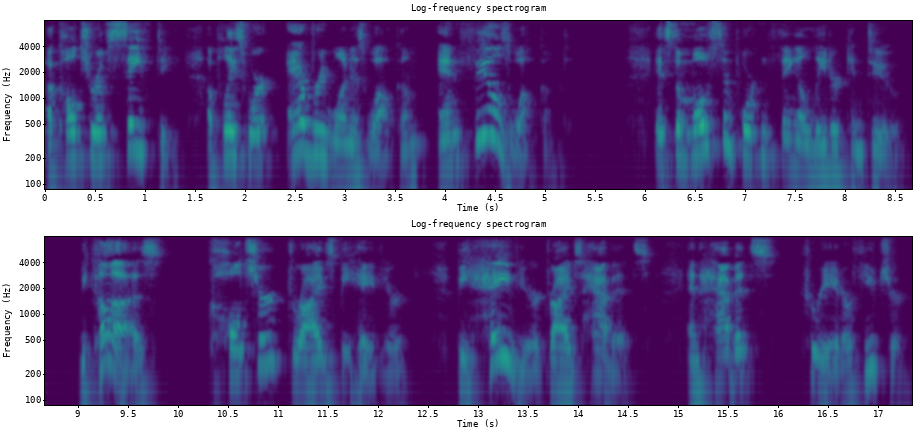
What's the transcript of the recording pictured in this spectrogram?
a culture of safety, a place where everyone is welcome and feels welcomed. It's the most important thing a leader can do because culture drives behavior, behavior drives habits, and habits create our future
